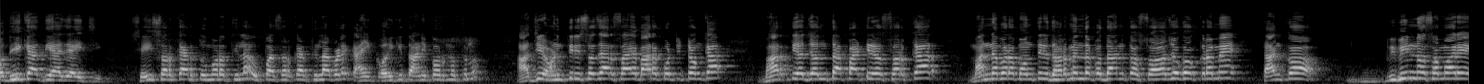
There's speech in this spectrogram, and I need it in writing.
ଅଧିକା ଦିଆଯାଇଛି। ସେଇ ସରକାର ତୁମର ଥିଲା ଉପା ସରକାର ଥିଲାବେଳେ କାହିଁ କହିକି ତ ଆଣିପାରୁନଥିଲ ଆଜି ଅଣତିରିଶ ହଜାର ଶହେ ବାର କୋଟି ଟଙ୍କା ଭାରତୀୟ ଜନତା ପାର୍ଟିର ସରକାର ମାନ୍ୟବର ମନ୍ତ୍ରୀ ଧର୍ମେନ୍ଦ୍ର ପ୍ରଧାନଙ୍କ ସହଯୋଗ କ୍ରମେ ତାଙ୍କ ବିଭିନ୍ନ ସମୟରେ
